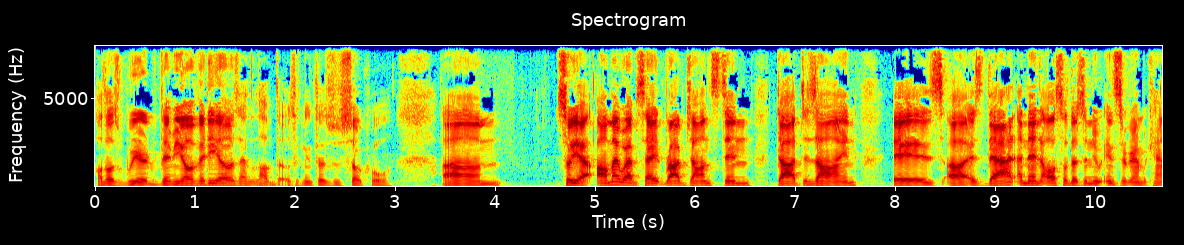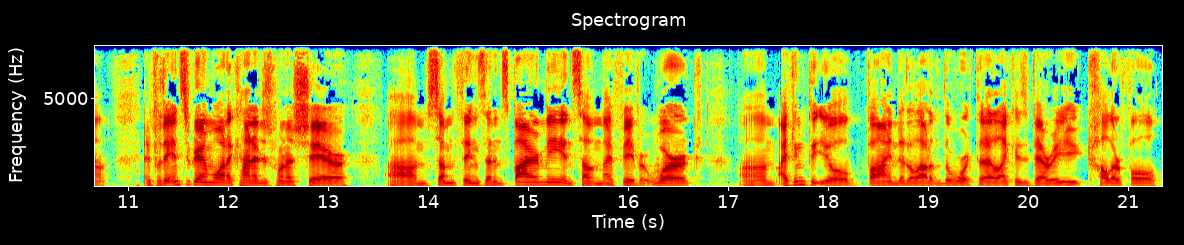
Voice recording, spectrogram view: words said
all those weird Vimeo videos. I love those. I think those are so cool. Um, so yeah, on my website, robjohnston.design is uh, is that, and then also there's a new Instagram account. And for the Instagram one, I kind of just want to share um, some things that inspire me and some of my favorite work. Um, I think that you'll find that a lot of the work that I like is very colorful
